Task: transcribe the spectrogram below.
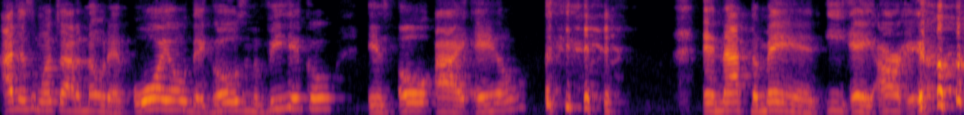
I just want y'all to know that oil that goes in the vehicle is O I L. and not the man E A R L.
